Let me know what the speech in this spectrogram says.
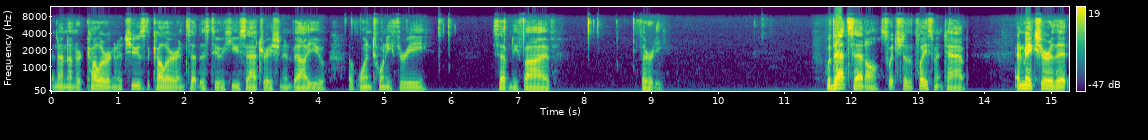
And then under color, I'm going to choose the color and set this to a hue saturation and value of 123, 75, 30. With that set, I'll switch to the placement tab and make sure that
